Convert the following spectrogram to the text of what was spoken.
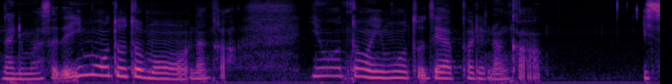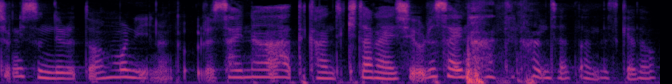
なりました。で妹ともなんか妹も妹でやっぱりなんか一緒に住んでるとあんまりなんかうるさいなーって感じ汚いしうるさいなーって感じだったんですけど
